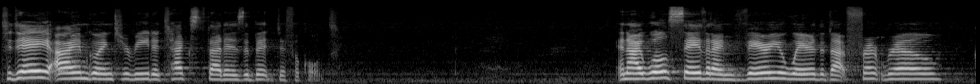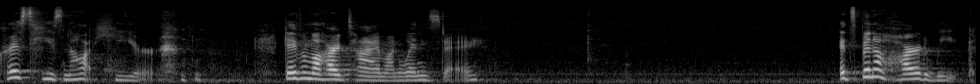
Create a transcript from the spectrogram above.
Today, I am going to read a text that is a bit difficult. And I will say that I'm very aware that that front row, Chris, he's not here. Gave him a hard time on Wednesday. It's been a hard week.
